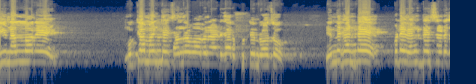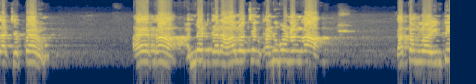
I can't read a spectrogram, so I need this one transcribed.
ఈ నెలలోనే ముఖ్యమంత్రి చంద్రబాబు నాయుడు గారు పుట్టినరోజు. ఎందుకంటే ఇప్పుడే వెంకటేశ్వర రెడ్డి గారు చెప్పారు ఆ యొక్క అంబేద్కర్ ఆలోచనకు అనుగుణంగా గతంలో ఎన్టీ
